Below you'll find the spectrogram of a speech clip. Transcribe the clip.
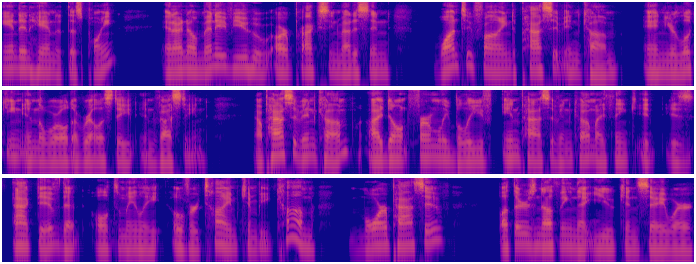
hand in hand at this point. And I know many of you who are practicing medicine want to find passive income and you're looking in the world of real estate investing. Now, passive income, I don't firmly believe in passive income. I think it is active that ultimately over time can become more passive, but there's nothing that you can say where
